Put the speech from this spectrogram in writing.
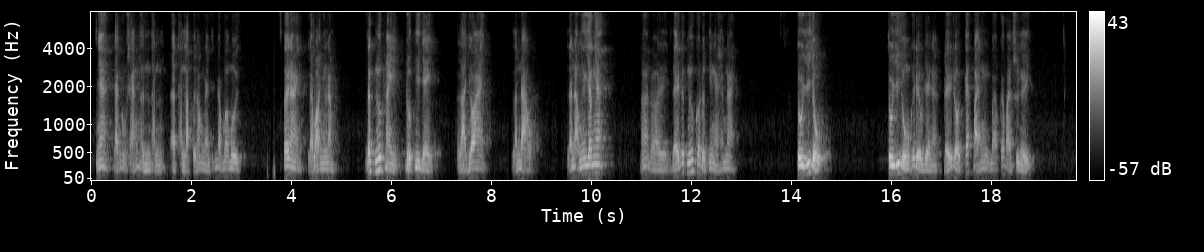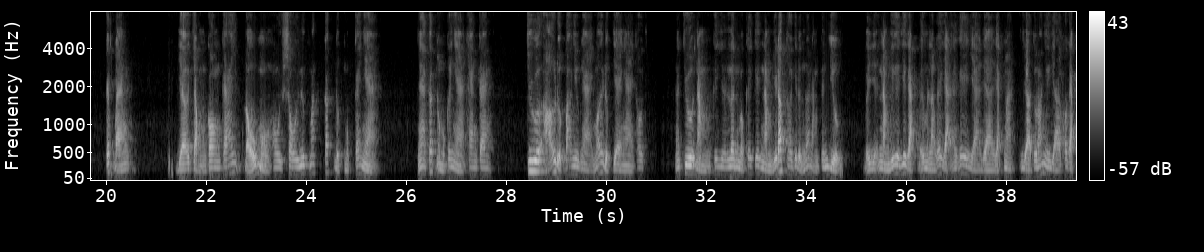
nha, đảng cộng sản hình thành à, thành lập từ năm 1930 tới nay là bao nhiêu năm? Đất nước này được như vậy là do ai? Lãnh đạo. Lãnh đạo nhân dân nha. Đó, rồi để đất nước có được như ngày hôm nay. Tôi ví dụ tôi ví dụ một cái điều vậy nè. Để rồi các bạn các bạn suy nghĩ. Các bạn vợ chồng con cái đổ mồ hôi sôi nước mắt cất được một cái nhà nha cất được một cái nhà khang trang. Chưa ở được bao nhiêu ngày mới được vài ngày thôi. Nó chưa nằm cái lên một cái cái nằm dưới đất thôi chứ đừng nói nằm trên giường bị nằm dưới dưới gạch bị mình làm cái gạch cái già già gạch mà. Giờ tôi nói như giờ có gạch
